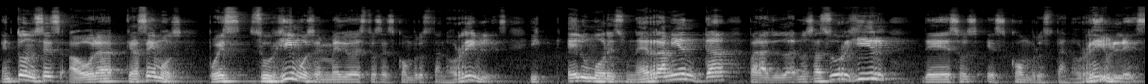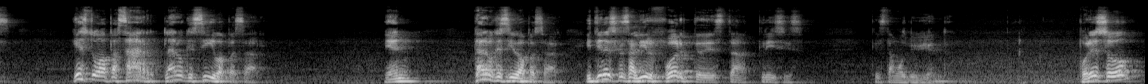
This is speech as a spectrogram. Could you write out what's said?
Entonces, ahora, ¿qué hacemos? Pues surgimos en medio de estos escombros tan horribles y el humor es una herramienta para ayudarnos a surgir de esos escombros tan horribles. Y esto va a pasar, claro que sí va a pasar. Bien, claro que sí va a pasar. Y tienes que salir fuerte de esta crisis que estamos viviendo. Por eso,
